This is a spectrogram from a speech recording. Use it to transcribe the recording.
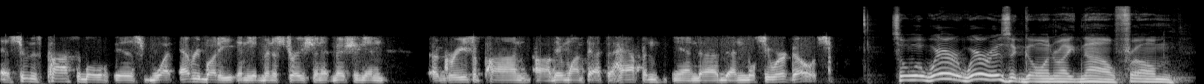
as soon as possible is what everybody in the administration at Michigan agrees upon. Uh, they want that to happen, and uh, then we'll see where it goes. So where where is it going right now from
